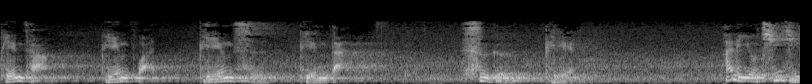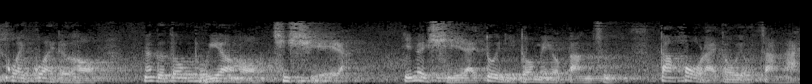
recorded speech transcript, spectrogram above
平常、平凡、平时、平淡四个平。啊，你有奇奇怪怪的哈，那个都不要哦去学了，因为学来对你都没有帮助，到后来都有障碍。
